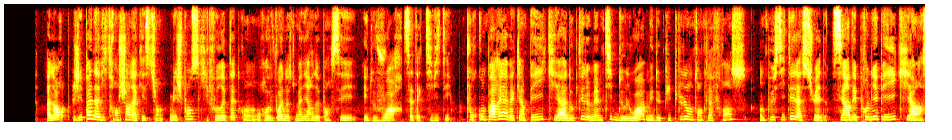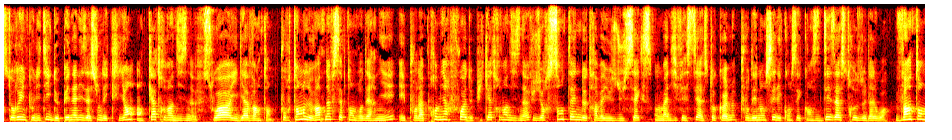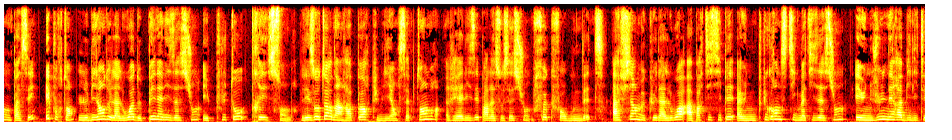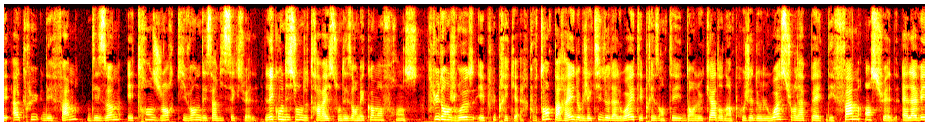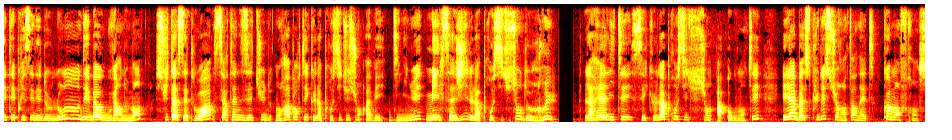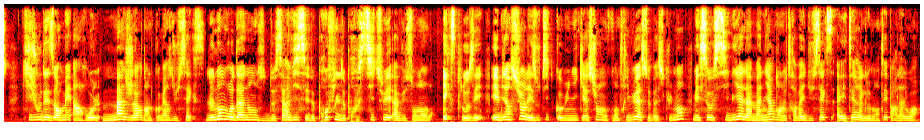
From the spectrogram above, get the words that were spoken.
Alors, j'ai pas d'avis tranchant la question, mais je pense qu'il faudrait peut-être qu'on revoie notre manière de penser et de voir cette activité. Pour comparer avec un pays qui a adopté le même type de loi, mais depuis plus longtemps que la France, on peut citer la Suède. C'est un des premiers pays qui a instauré une politique de pénalisation des clients en 99, soit il y a 20 ans. Pourtant, le 29 septembre dernier, et pour la première fois depuis 99, plusieurs centaines de travailleuses du sexe ont manifesté à Stockholm pour dénoncer les conséquences désastreuses de la loi. 20 ans ont passé, et pourtant, le bilan de la loi de pénalisation est plutôt très sombre. Les auteurs d'un rapport publié en septembre, réalisé par l'association Fuck for Wounded, affirment que la loi a participé à une plus grande stigmatisation et une vulnérabilité accrue des femmes, des hommes et transgenres qui vendent des services sexuels. Les conditions de travail sont désormais comme en France, plus dangereuses et plus précaires. Pourtant, pareil, l'objectif de la loi était présenté dans le cadre d'un projet de loi sur la paix des femmes en Suède. Elle avait été précédée de longs débats au gouvernement. Suite à cette loi, certaines études ont rapporté que la prostitution avait diminué, mais il s'agit de la prostitution de rue la réalité, c'est que la prostitution a augmenté et a basculé sur Internet, comme en France, qui joue désormais un rôle majeur dans le commerce du sexe. Le nombre d'annonces de services et de profils de prostituées a vu son nombre exploser, et bien sûr les outils de communication ont contribué à ce basculement, mais c'est aussi lié à la manière dont le travail du sexe a été réglementé par la loi.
